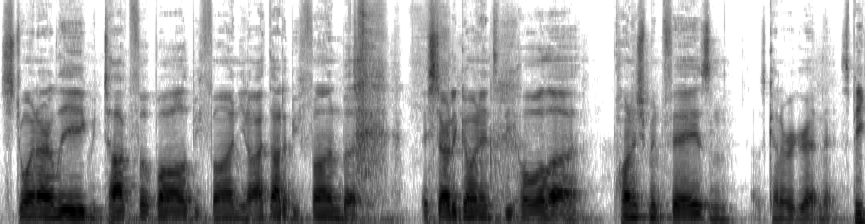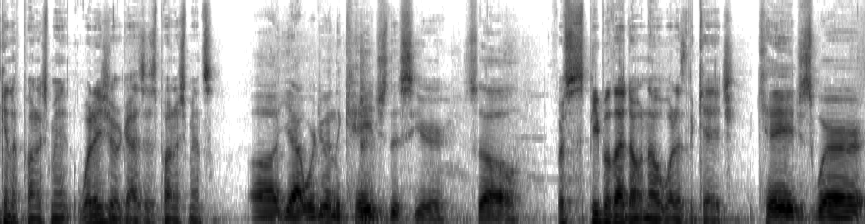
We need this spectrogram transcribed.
just join our league. We talk football. It'd be fun." You know, I thought it'd be fun, but they started going into the whole uh, punishment phase, and I was kind of regretting it. Speaking of punishment, what is your guys' punishments? Uh, yeah, we're doing the cage this year, so For people that don't know, what is the cage? The cage is where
